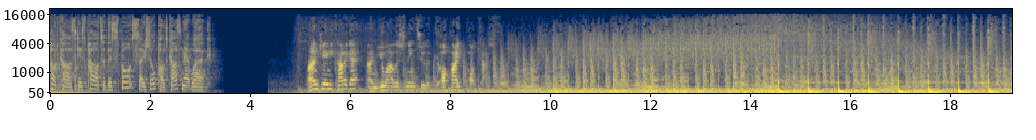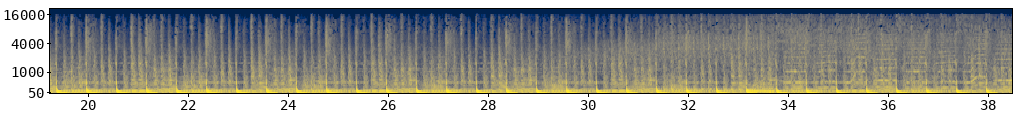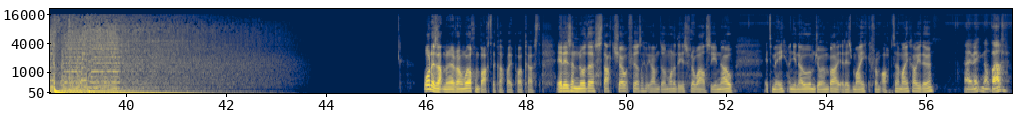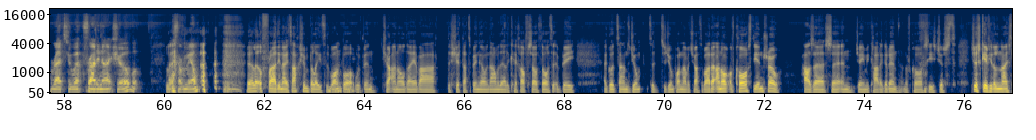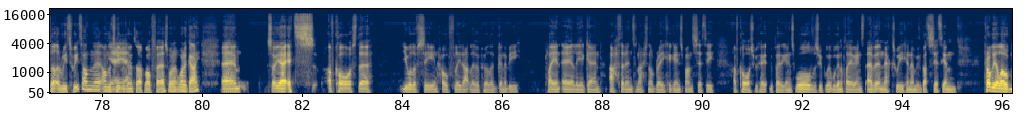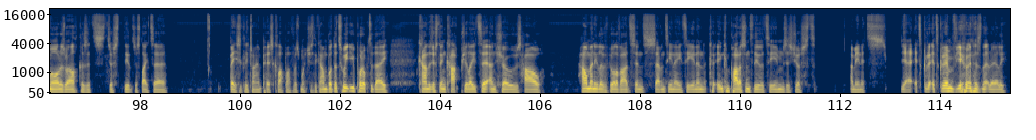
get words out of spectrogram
podcast is part of the Sports Social Podcast Network. I'm Jamie Carragher, and you are listening to the Kop Hype Podcast. What is happening, everyone? Welcome back to the Kop Hype podcast. It is another stat show. It feels like we haven't done one of these for a while, so you know it's me, and you know who I'm joined by. It is Mike from Opta. Mike, how are you doing? Hi, Mick. Not bad. Ready to do a Friday night show, but thanks for having me on. yeah, a little Friday night action, belated one, but we've been chatting all day about the shit that's been going down with early kickoff, so I thought it'd be a good time to jump to, to jump on and have a chat about it. And of, of course, the intro has a certain Jamie Carragher in, and of course he's just just gave you a nice little retweet on the on the Yeah, tweet yeah. we're going to talk about first. What a, what a guy! Um, so yeah, it's of course the you will have seen. Hopefully that Liverpool are going to be playing early again after the international break against Man City. Of course, we we played against Wolves. We, we're going to play against Everton next week, and then we've got City and probably a load more as well because it's just they just like to basically try and piss Klopp off as much as they can. But the tweet you put up today kind of just encapsulates it and shows how how many Liverpool have had since 17 18 and in comparison to the other teams is just I mean it's yeah it's it's grim viewing isn't it really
